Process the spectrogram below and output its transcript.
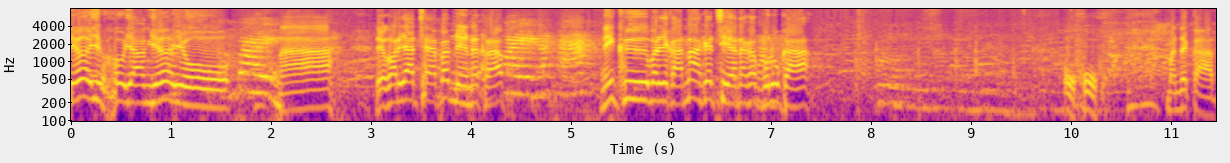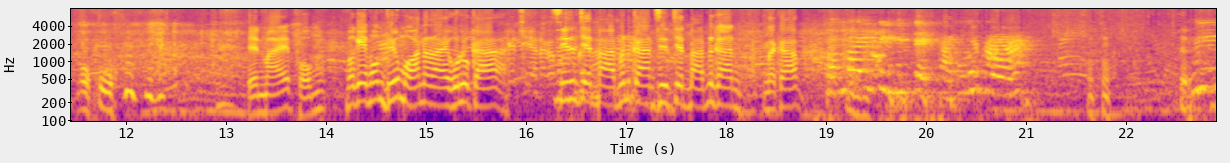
เยอะอยู่ ยังเยอะอยู่นะ เดี๋ยวขออนุญาตแชร์แป๊บหนึ่งนะครับ นี่คือบรรยากาศหน้าแคชเชียร์นะครับ คุณลูกค้า โอ้โหบรรยากาศ โอ้โห เห็นไหมผมเมื่อกี้ผมถือหมอนอะไรคุณลูกค้า 47 บาทเหมือนกัน47 บาทเหมือนกันนะครับสองใบสี่สิบเจ็ดค่ะคุณลูกค้าพี่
